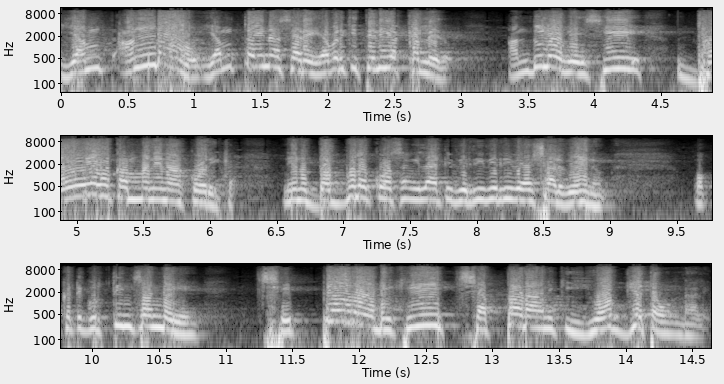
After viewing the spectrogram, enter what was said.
ఎంత అందరూ ఎంతైనా సరే ఎవరికి తెలియక్కర్లేదు. అందులో వేసి ధైర్యం కమ్మని నా కోరిక. నేను డబ్బుల కోసం ఇలాంటి విర్రి విర్రి వేషాలు వేయను. ఒక్కటి గుర్తించండి చెప్పేవాడికి చెప్పడానికి యోగ్యత ఉండాలి.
